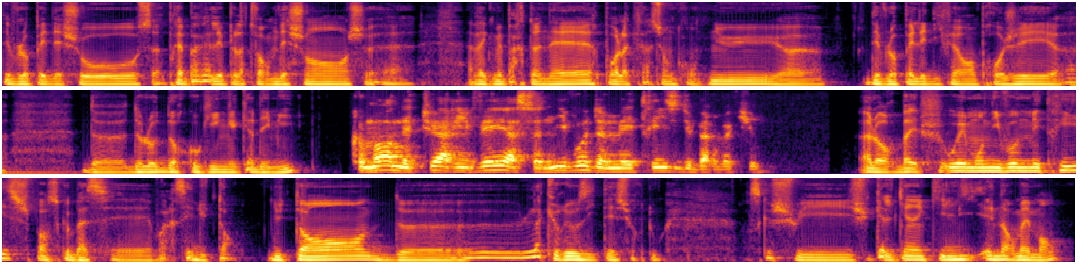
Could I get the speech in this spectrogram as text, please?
développer des choses, préparer les plateformes d'échange, avec mes partenaires pour la création de contenu, euh, développer les différents projets euh, de, de l'Outdoor Cooking Academy. Comment en es-tu arrivé à ce niveau de maîtrise du barbecue? Alors, bah, oui, mon niveau de maîtrise, je pense que bah, c'est voilà, du temps. Du temps, de la curiosité surtout. Parce que je suis, je suis quelqu'un qui lit énormément.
